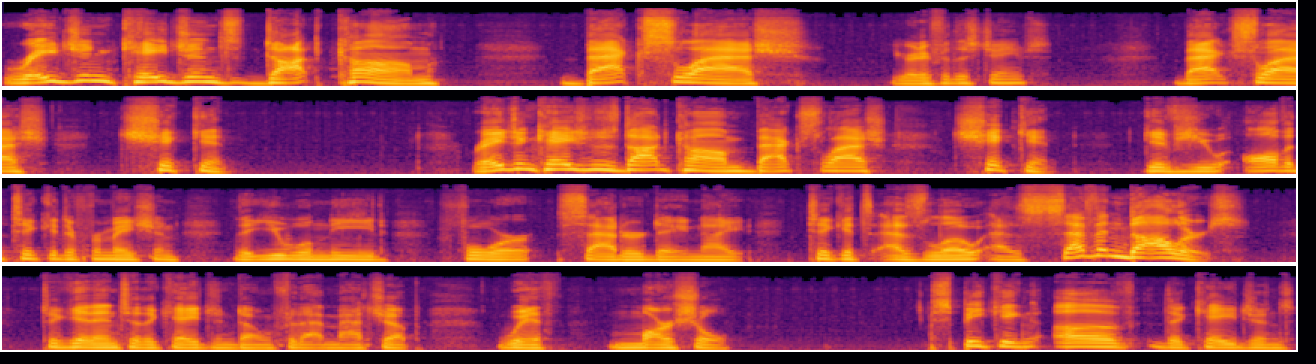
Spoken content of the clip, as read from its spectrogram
RagingCajuns.com backslash, you ready for this, James? Backslash chicken. RagingCajuns.com backslash chicken gives you all the ticket information that you will need for Saturday night. Tickets as low as $7 to get into the Cajun Dome for that matchup with Marshall. Speaking of the Cajuns,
